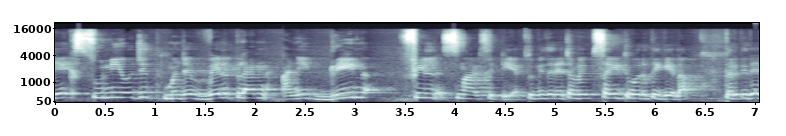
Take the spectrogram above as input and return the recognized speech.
हे एक सुनियोजित म्हणजे वेल प्लॅन आणि ग्रीन फील्ड स्मार्ट सिटी आहे. तुम्ही जर याच्या वेबसाईट वरती गेला तर तिथे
